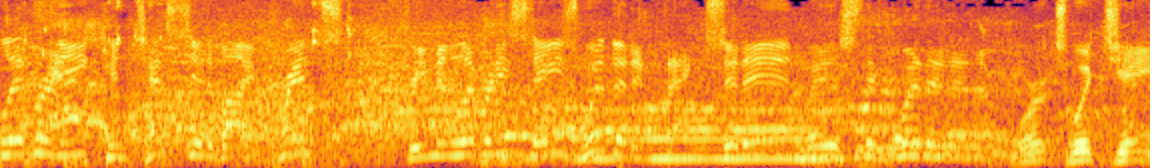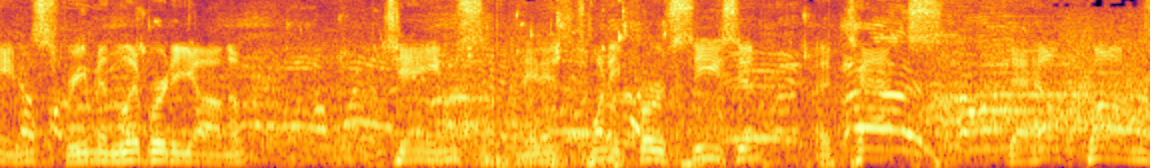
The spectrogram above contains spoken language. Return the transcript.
Liberty, contested by Prince. Freeman Liberty stays with it and banks it in. Way to stick with it. And Works with James. Freeman Liberty on him. James, in his 21st season, attacks. The help comes.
